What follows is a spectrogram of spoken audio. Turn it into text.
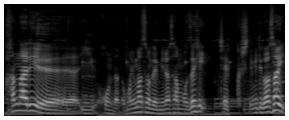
かなり、えーいい本だと思いますので皆さんもぜひチェックしてみてください。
